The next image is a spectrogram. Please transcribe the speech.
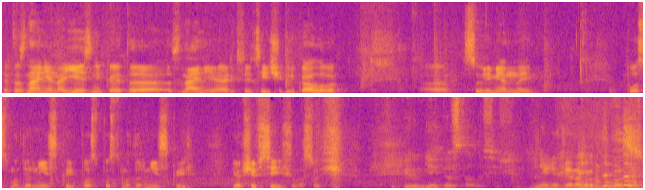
Это знание наездника, это знание Алексея Алексеевича Грикалова, э, современной постмодернистской, постпостмодернистской и вообще всей философии. Теперь мне и досталось еще. Не, нет, я наоборот вас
